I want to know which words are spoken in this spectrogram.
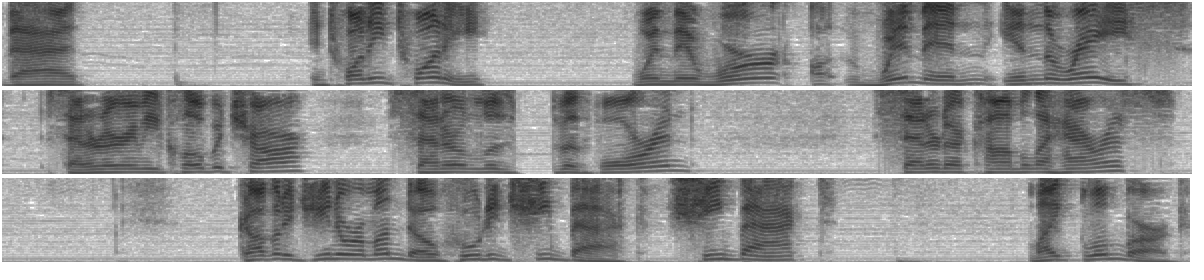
that in 2020, when there were uh, women in the race, Senator Amy Klobuchar, Senator Elizabeth Warren, Senator Kamala Harris, Governor Gina Raimondo, who did she back? She backed Mike Bloomberg.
